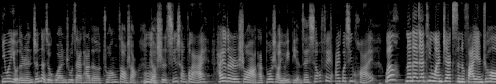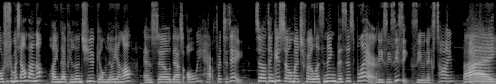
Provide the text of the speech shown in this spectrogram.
因为有的人真的就关注在他的妆造上，表示欣赏不来；还有的人说啊，他多少有一点在消费爱国情怀。Well，那大家听完 Jackson 的发言之后是什么想法呢？欢迎在评论区给我们留言哦。And so that's all we have for today. So thank you so much for listening. This is Blair. This is Cici. See you next time. Bye.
